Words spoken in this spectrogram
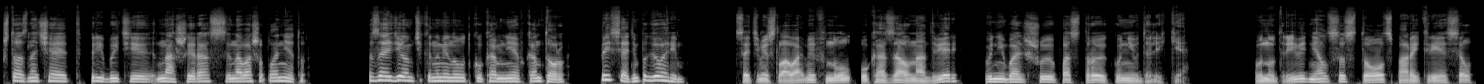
что означает прибытие нашей расы на вашу планету. Зайдемте-ка на минутку ко мне в контору. Присядем, поговорим». С этими словами Фнул указал на дверь в небольшую постройку невдалеке. Внутри виднелся стол с парой кресел,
